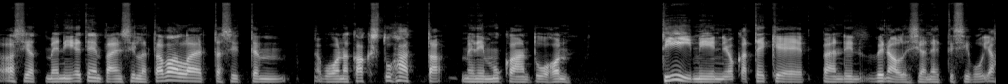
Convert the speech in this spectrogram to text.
asiat meni eteenpäin sillä tavalla, että sitten vuonna 2000 menin mukaan tuohon tiimiin, joka tekee bändin virallisia nettisivuja.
